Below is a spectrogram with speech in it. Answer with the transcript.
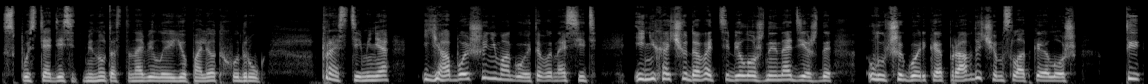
Спустя десять минут остановила ее полет худрук. «Прости меня, я больше не могу это выносить. И не хочу давать тебе ложные надежды. Лучше горькая правда, чем сладкая ложь. Ты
